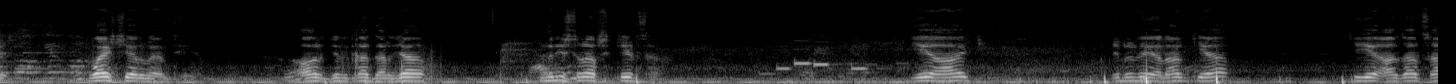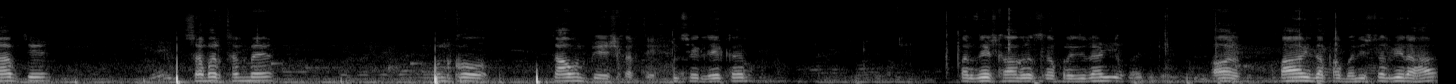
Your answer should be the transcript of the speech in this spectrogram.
وائس چیئرمین تھے اور جن کا درجہ منسٹر آف اسٹیٹ تھا۔ یہ آج انہوں نے اعلان کیا کہ یہ آزاد صاحب کے سمرتھن میں ان کو تعاون پیش کرتے ہیں۔ ان سے لے کر پردیش کانگریس کا پریزیڈنٹ اور پانچ دفعہ منسٹر بھی رہا۔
